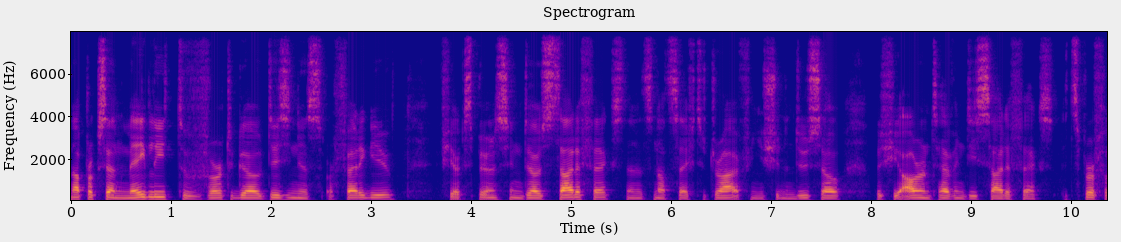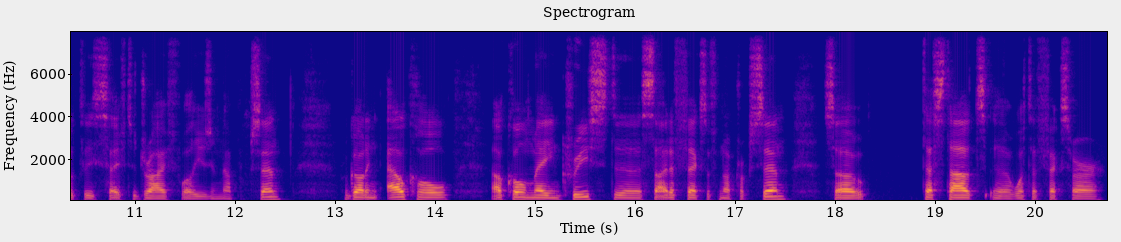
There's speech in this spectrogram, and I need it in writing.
naproxen may lead to vertigo, dizziness or fatigue. If you're experiencing those side effects, then it's not safe to drive and you shouldn't do so. But if you aren't having these side effects, it's perfectly safe to drive while using naproxen. Regarding alcohol, alcohol may increase the side effects of naproxen. So test out uh, what effects are.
